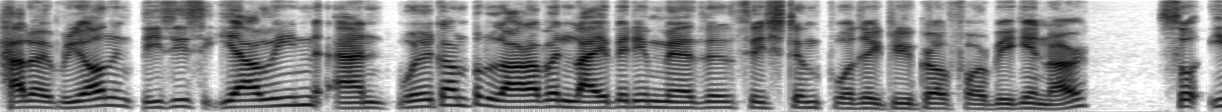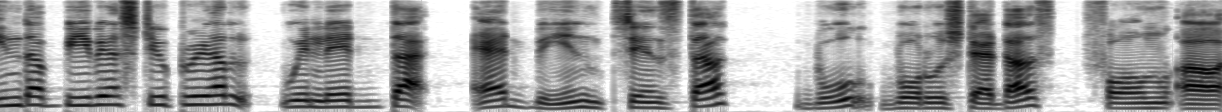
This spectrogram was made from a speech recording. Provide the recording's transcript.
Hello everyone, this is Yamin and welcome to Laravel Library Management System project tutorial for beginner. So in the previous tutorial, we let the admin change the book borrow status from uh,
